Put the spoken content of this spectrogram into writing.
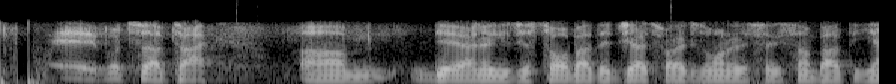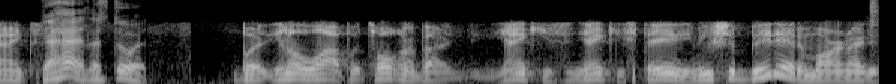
Hey, what's up, Ty? Um, yeah, I know you just talked about the Jets, but I just wanted to say something about the Yanks. Go ahead, let's do it. But you know what? But talking about Yankees and Yankee Stadium, you should be there tomorrow night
